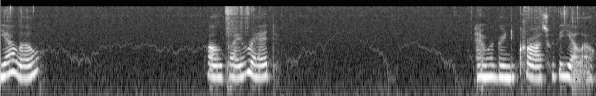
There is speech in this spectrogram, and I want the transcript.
Yellow followed by red and we're going to cross with the yellow.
